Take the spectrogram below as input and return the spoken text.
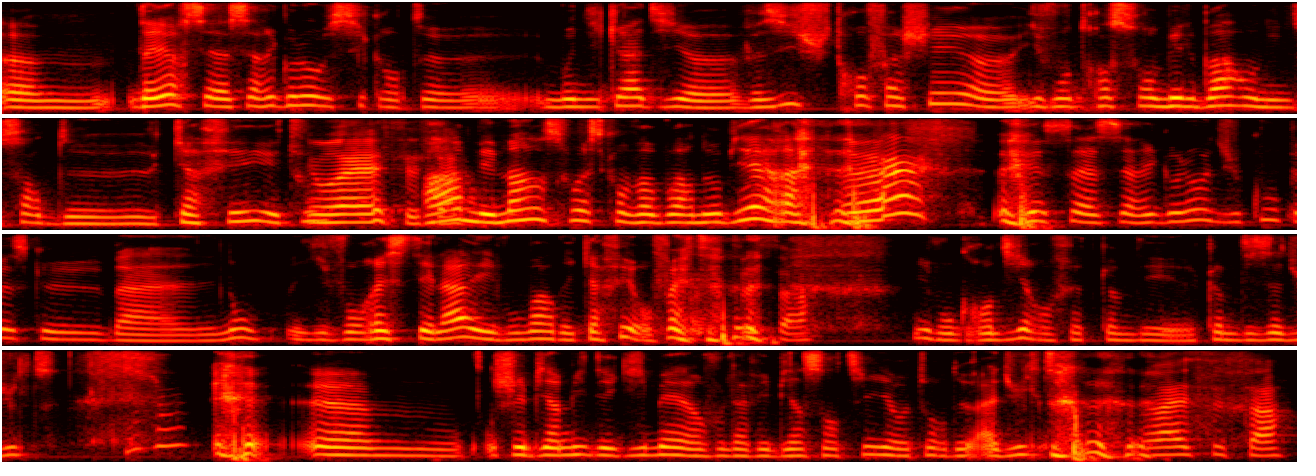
Euh, D'ailleurs, c'est assez rigolo aussi quand Monica dit Vas-y, je suis trop fâchée, ils vont transformer le bar en une sorte de café et tout. Ouais, ah, ça. mais mince, où est-ce qu'on va boire nos bières? Ouais. C'est assez rigolo du coup, parce que bah non, ils vont rester là et ils vont boire des cafés en fait. C'est ça ils vont grandir en fait comme des, comme des adultes. Euh, J'ai bien mis des guillemets, hein, vous l'avez bien senti autour de adultes. ouais, c'est ça.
